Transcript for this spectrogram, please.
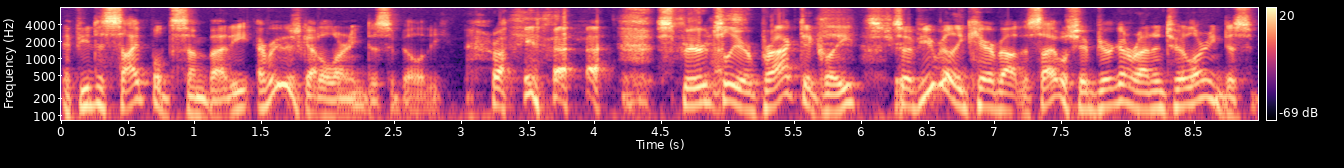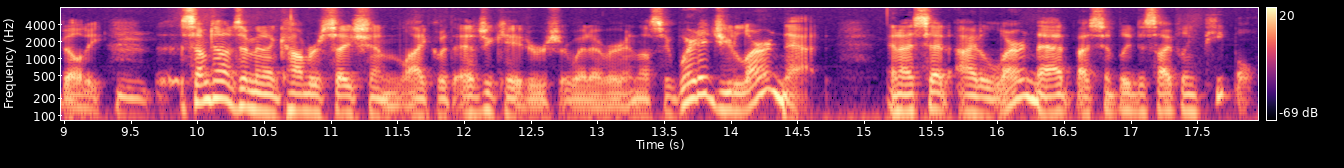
if you discipled somebody, everybody's got a learning disability, right? Spiritually or practically. So if you really care about discipleship, you're going to run into a learning disability. Sometimes I'm in a conversation like with educators or whatever, and they'll say, "Where did you learn that?" And I said, I learned that by simply discipling people.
